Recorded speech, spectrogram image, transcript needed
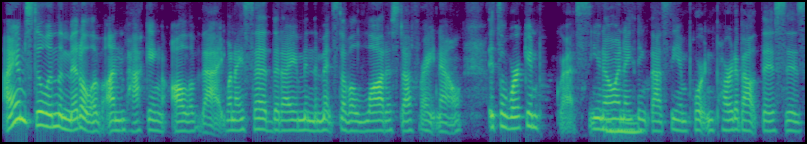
I am still in the middle of unpacking all of that. When I said that I am in the midst of a lot of stuff right now, it's a work in progress, you know, mm-hmm. and I mm-hmm. think that's the important part about this is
